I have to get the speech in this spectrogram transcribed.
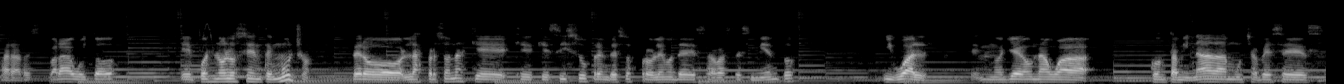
para reservar agua y todo, eh, pues no lo sienten mucho, pero las personas que, que, que, sí sufren de esos problemas de desabastecimiento, igual, eh, no llega un agua contaminada, muchas veces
